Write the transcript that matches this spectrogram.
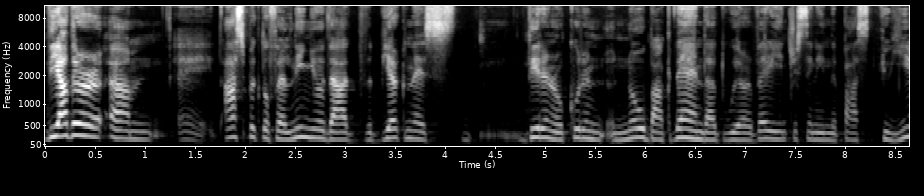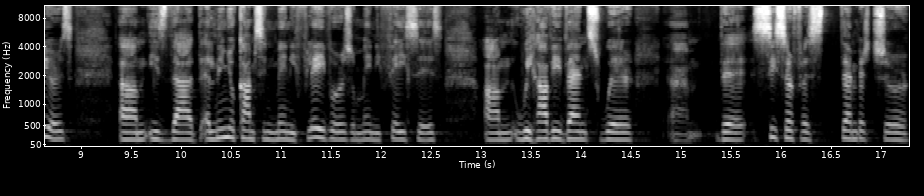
the other um, uh, aspect of El Nino that the Bjerknes didn't or couldn't know back then that we are very interested in the past few years um, is that El Nino comes in many flavors or many faces. Um, we have events where um, the sea surface temperature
